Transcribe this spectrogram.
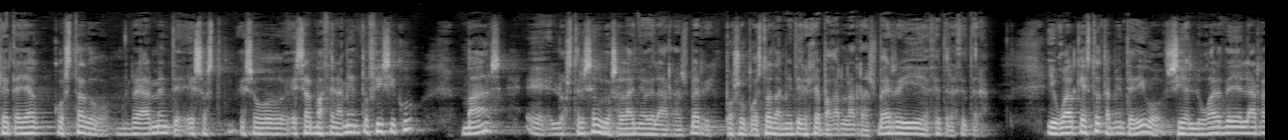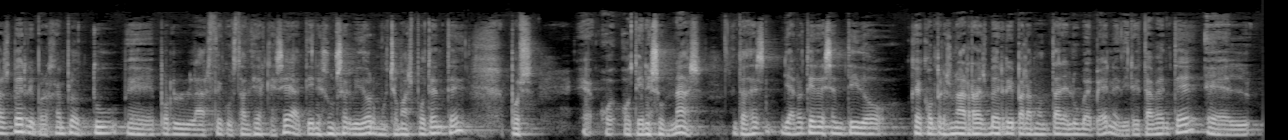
que te haya costado realmente esos, eso, ese almacenamiento físico más eh, los 3 euros al año de la Raspberry. Por supuesto, también tienes que pagar la Raspberry, etcétera, etcétera. Igual que esto, también te digo, si en lugar de la Raspberry, por ejemplo, tú, eh, por las circunstancias que sea, tienes un servidor mucho más potente, pues o, tienes un NAS. Entonces ya no tiene sentido que compres una Raspberry para montar el VPN. Directamente el,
